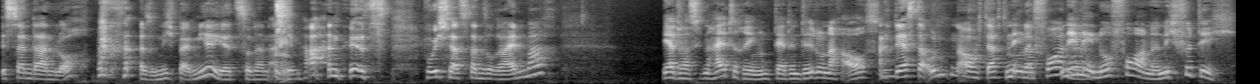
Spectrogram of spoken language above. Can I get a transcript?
Ist dann da ein Loch? Also nicht bei mir jetzt, sondern an dem Harnis, wo ich das dann so reinmache. Ja, du hast den Haltering, der den Dildo nach außen. Der ist da unten auch. Ich dachte nur da vorne. Nee, nee, nur vorne, nicht für dich.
